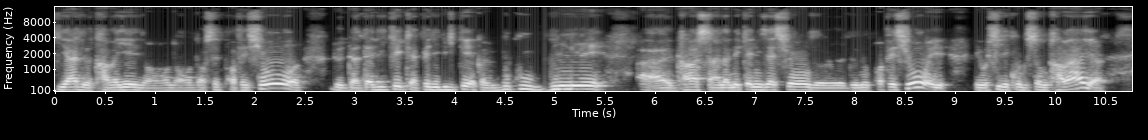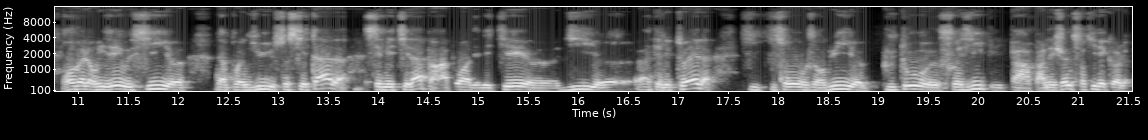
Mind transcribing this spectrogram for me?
qui a de travailler dans, cette profession, d'indiquer que la pénibilité a quand même beaucoup diminué euh, grâce à la mécanisation de, nos professions et, aussi les conditions de travail. Revaloriser aussi euh, d'un point de vue sociétal ces métiers-là par rapport à des métiers dits intellectuels qui, sont aujourd'hui plutôt choisis par, les jeunes sortis d'école.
